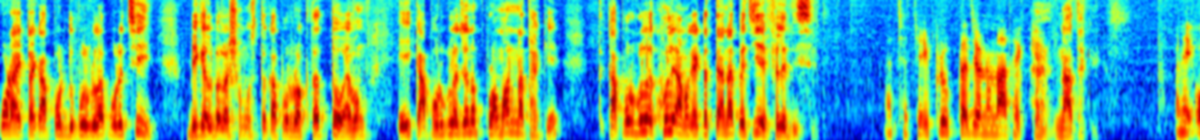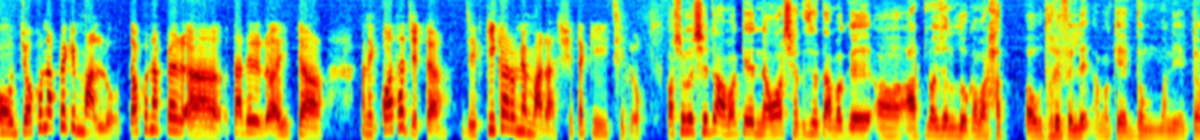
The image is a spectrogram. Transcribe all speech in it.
পরা একটা কাপড় দুপুরবেলা পরেছি বিকেলবেলা সমস্ত কাপড় রক্তাক্ত এবং এই কাপড়গুলো যেন প্রমাণ না থাকে কাপড়গুলো খুলে আমাকে একটা তেনা পেঁচিয়ে ফেলে দিছে আচ্ছা আচ্ছা এই প্রুফটা যেন না থাকে। হ্যাঁ না থাকে। মানে ও যখন আপনাকে মারলো তখন আপনার তাদের এইটা মানে কথা যেটা যে কি কারণে মারা সেটা কি ছিল? আসলে সেটা আমাকে নেওয়ার সাথে সাথে আমাকে আট নয় জন লোক আমার হাত পাও ধরে ফেলে। আমাকে একদম মানে একটা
